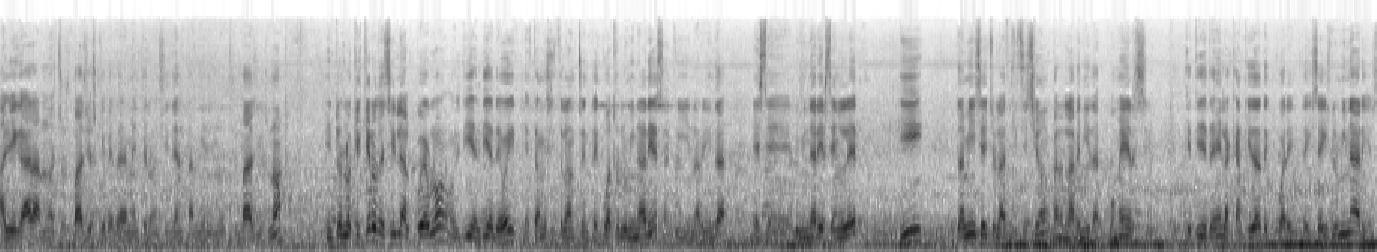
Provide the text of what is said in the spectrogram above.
a llegar a nuestros barrios que verdaderamente lo necesitan también en nuestros barrios, ¿no? Entonces lo que quiero decirle al pueblo, el día, el día de hoy, estamos instalando 34 luminarias aquí en la avenida, este, luminarias en LED y también se ha hecho la adquisición para la avenida Comercio, que tiene también la cantidad de 46 luminarias.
